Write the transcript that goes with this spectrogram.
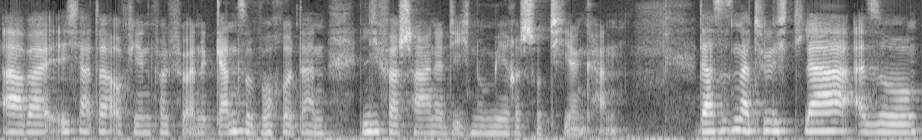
aber ich hatte auf jeden Fall für eine ganze Woche dann Lieferscheine, die ich numerisch sortieren kann. Das ist natürlich klar, also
